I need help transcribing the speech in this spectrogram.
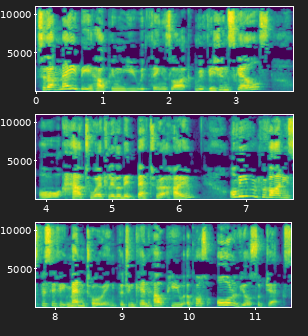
So that may be helping you with things like revision skills or how to work a little bit better at home or even providing specific mentoring that can help you across all of your subjects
